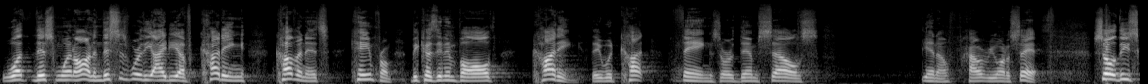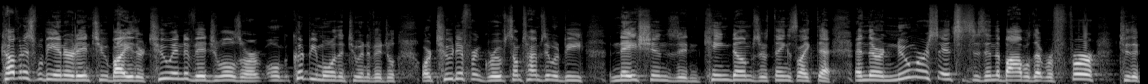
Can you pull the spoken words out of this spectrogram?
what this went on, and this is where the idea of cutting covenants came from, because it involved cutting. They would cut things or themselves, you know, however you want to say it. So these covenants would be entered into by either two individuals, or, or, it could be more than two individuals, or two different groups. Sometimes it would be nations and kingdoms or things like that. And there are numerous instances in the Bible that refer to the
